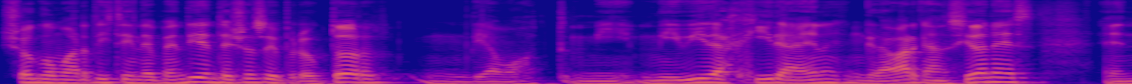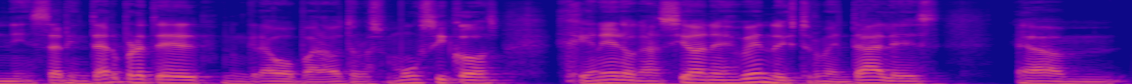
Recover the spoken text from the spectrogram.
Yo como artista independiente, yo soy productor, digamos, mi, vida gira en grabar canciones, en ser intérprete, grabo para otros músicos, genero canciones, vendo instrumentales. Em,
